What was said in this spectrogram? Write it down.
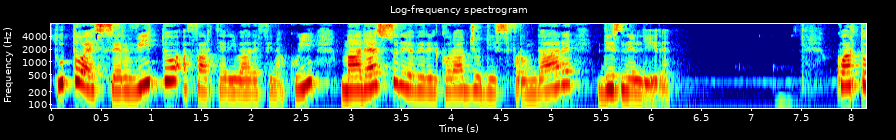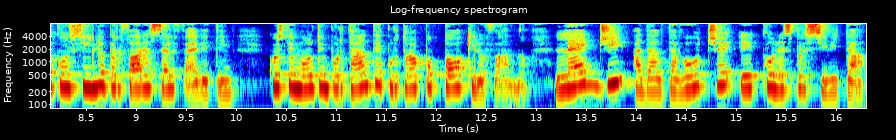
Tutto è servito a farti arrivare fino a qui, ma adesso devi avere il coraggio di sfrondare, di snellire. Quarto consiglio per fare self-editing questo è molto importante e purtroppo pochi lo fanno. Leggi ad alta voce e con espressività.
